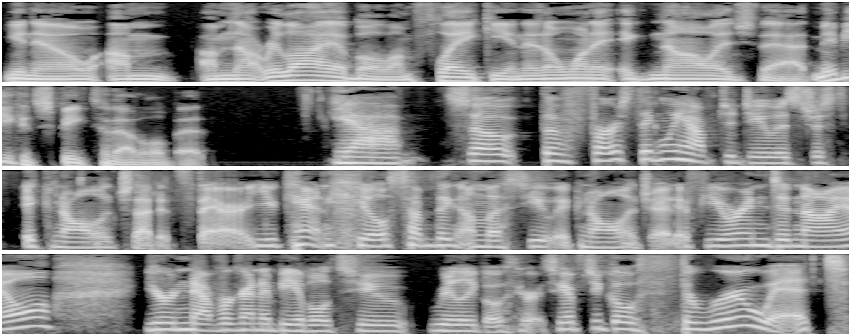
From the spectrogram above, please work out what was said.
You know, I'm I'm not reliable, I'm flaky, and they don't want to acknowledge that. Maybe you could speak to that a little bit. Yeah. So the first thing we have to do is just acknowledge that it's there. You can't heal something unless you acknowledge it. If you're in denial, you're never going to be able to really go through it. So you have to go through it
